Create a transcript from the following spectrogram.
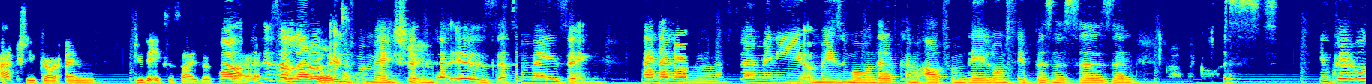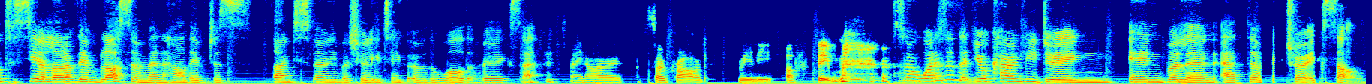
actually go and do the exercises. Wow, yeah. that is a lot of information. That is, that's amazing. And I know yeah. we have so many amazing women that have come out from there, launched their businesses, and oh my God, it's incredible to see a lot of them blossom and how they've just starting to slowly but surely take over the world. I'm very excited. I know. I'm so proud really of them. so, what is it that you're currently doing in Berlin at the Metro Excel?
